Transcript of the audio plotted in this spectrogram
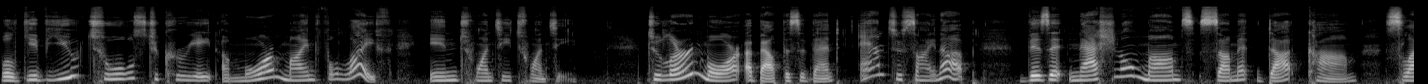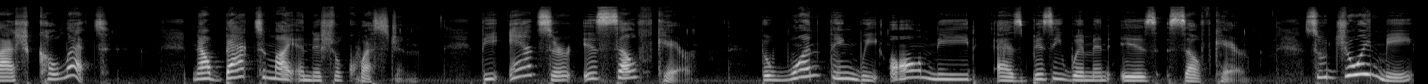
will give you tools to create a more mindful life in 2020. To learn more about this event and to sign up, visit nationalmomssummit.com slash Colette. Now back to my initial question. The answer is self-care. The one thing we all need as busy women is self-care. So join me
